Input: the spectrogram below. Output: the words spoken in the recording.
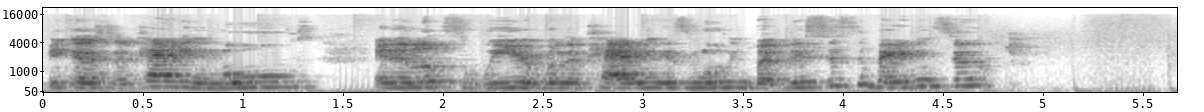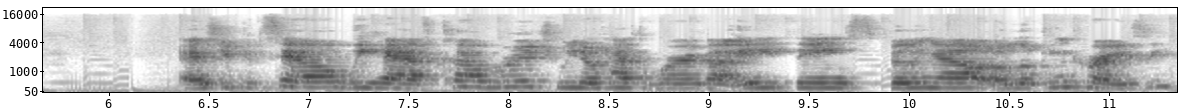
because the padding moves and it looks weird when the padding is moving, but this is the bathing suit. As you can tell, we have coverage. We don't have to worry about anything spilling out or looking crazy.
